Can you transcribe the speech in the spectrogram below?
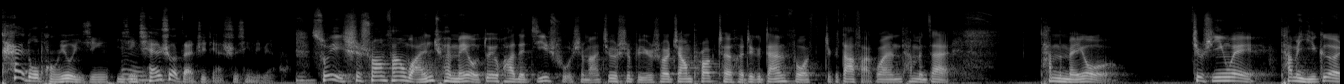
太多朋友已经已经牵涉在这件事情里面了。所以是双方完全没有对话的基础，是吗？就是比如说 John Proctor 和这个 Danforth 这个大法官，他们在他们没有，就是因为他们一个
